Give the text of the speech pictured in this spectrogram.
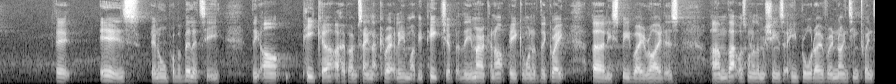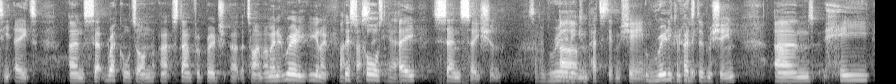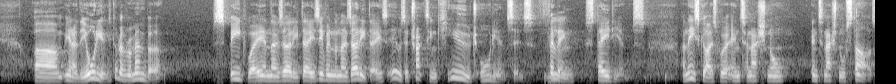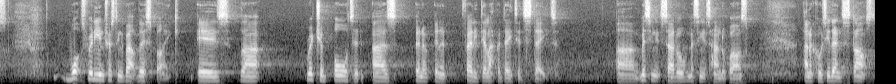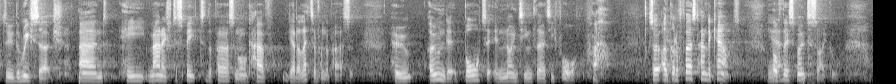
it is, in all probability, the Art Pika, I hope I'm saying that correctly, it might be Peacher, but the American Art Pika, one of the great early speedway riders, um, that was one of the machines that he brought over in 1928 and set records on at Stamford Bridge at the time. I mean, it really, you know, Fantastic, this caused yeah. a sensation. It's a really um, competitive machine. Really competitive machine. And he, um, you know, the audience, you've got to remember, Speedway in those early days, even in those early days, it was attracting huge audiences, filling mm. stadiums. And these guys were international, international stars. What's really interesting about this bike is that Richard bought it as in a, in a fairly dilapidated state, um, missing its saddle, missing its handlebars. And of course, he then starts to do the research, and he managed to speak to the person or have get a letter from the person who owned it, bought it in 1934. so I've got a first-hand account yeah. of this motorcycle.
